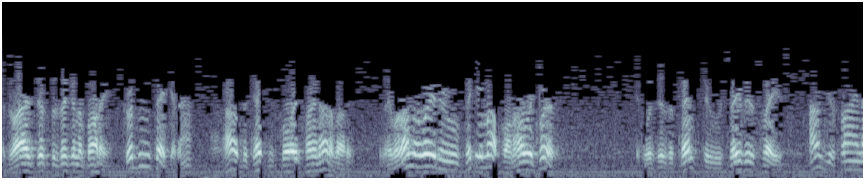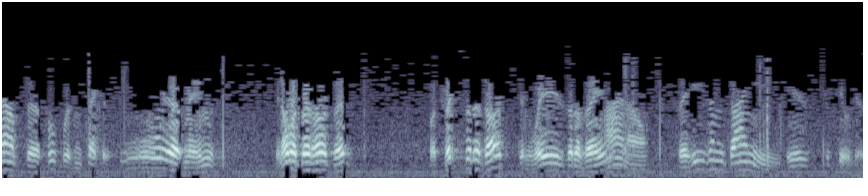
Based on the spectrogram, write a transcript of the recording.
Advised disposition of body. Couldn't take it, huh? How'd the Texas boys find out about it? They were on their way to pick him up on our request. It was his attempt to save his face. How'd you find out uh, Fook was in Texas? Oh, yes, means. You know what Bret Harte said? For tricks that are dark and ways that are vain. I know. The heathen Chinese is peculiar.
